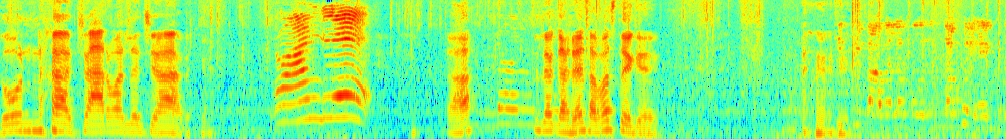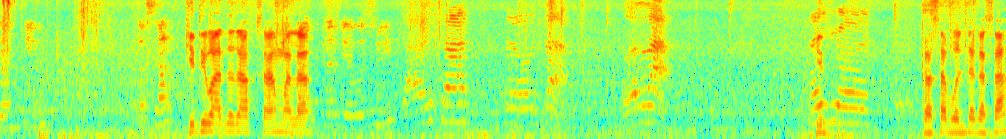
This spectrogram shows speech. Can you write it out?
दोन ना चार वाजलं चार. हा तुला घड्याळ समजतंय काय? किती वाजलं दाख सांग मला. कसा बोलतं कसा?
